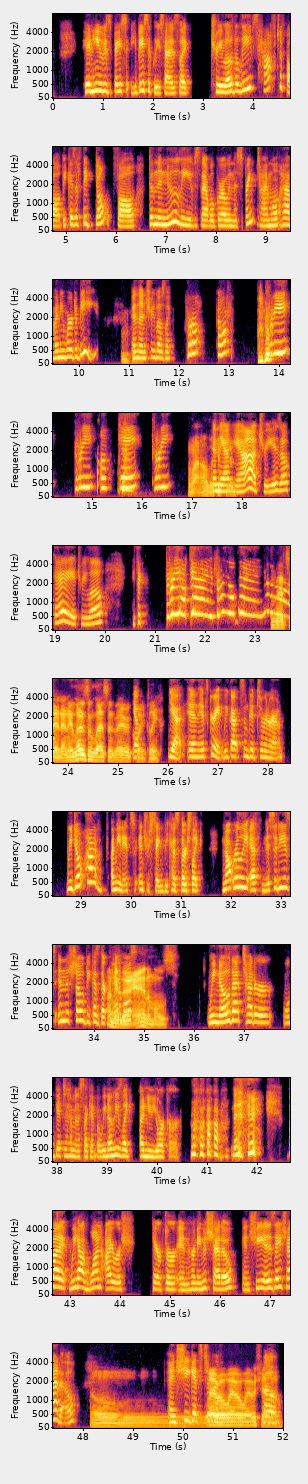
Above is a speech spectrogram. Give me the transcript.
And he was basic he basically says like Tree Treelo, the leaves have to fall because if they don't fall, then the new leaves that will grow in the springtime won't have anywhere to be. Mm-hmm. And then Tree Treelo's like, "Huh? Oh, tree, tree, okay, tree. wow. And the yeah, tree is okay, Tree Treelo. He's like, three okay, three okay. And that's it. And he learns a lesson very Yep. quickly. Yeah, and it's great. We got some good turnaround. We don't have, I mean, it's interesting because there's like not really ethnicities in the show because they're I mean, animals. they're animals. we know that Tutter, we'll get to him in a second, but we know he's like a New Yorker. but we have one Irish character, and her name is Shadow, and she is a shadow. oh. And she gets to Where, pre- where, where, where is Shadow? Oh.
